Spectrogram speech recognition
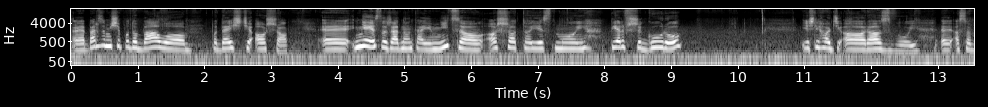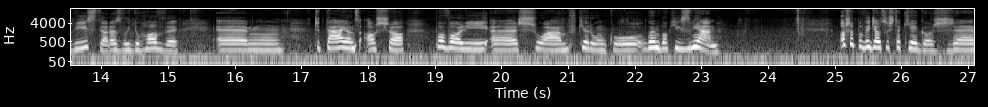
E, Bardzo mi się podobało podejście Osho. E, Nie jest to żadną tajemnicą. Osho to jest mój pierwszy guru, jeśli chodzi o rozwój e, osobisty, o rozwój duchowy. Czytając Osho, powoli e, szłam w kierunku głębokich zmian. Osho powiedział coś takiego, że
